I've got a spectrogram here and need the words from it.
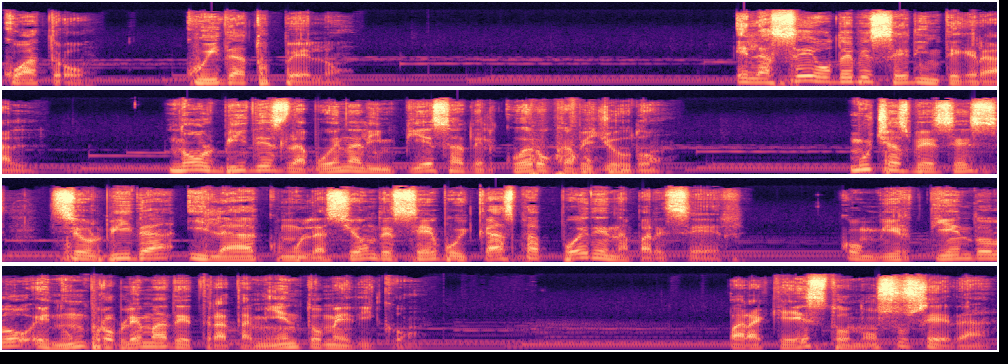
4. Cuida tu pelo. El aseo debe ser integral. No olvides la buena limpieza del cuero cabelludo. Muchas veces se olvida y la acumulación de sebo y caspa pueden aparecer, convirtiéndolo en un problema de tratamiento médico. Para que esto no suceda,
